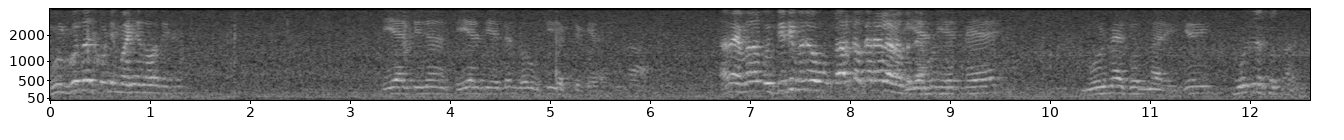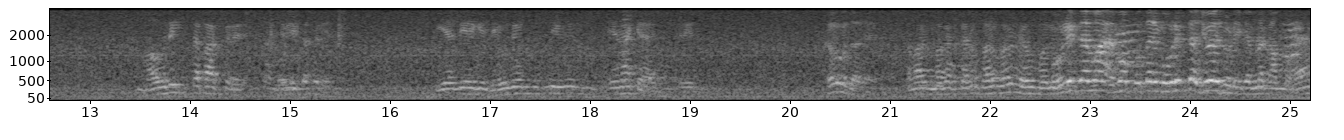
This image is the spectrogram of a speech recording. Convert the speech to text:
મૂળભૂત જ ખોટી માન્યતા હતી. PhD ને PhD એટલે બહુ ઊંચી વ્યક્તિ કહેવાય. હવે એમાં બુદ્ધિ થી બધું તર્ક કરેલા ને PhD એટલે મૂળ મેં શોધનારી. કેવી? મૂલ્ય શોધવાનું. મૌલિક તપાસ કરે PhD કે જેવું જેવું બુદ્ધિ એ ના કહેવાય. ખરું દાદા તમારું મગજ કરું ખરું ખરું એવું બોલું? મૌલિકતામાં એમાં પોતાની મૌલિકતા જોઈએ થોડીક એમના કામમાં.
